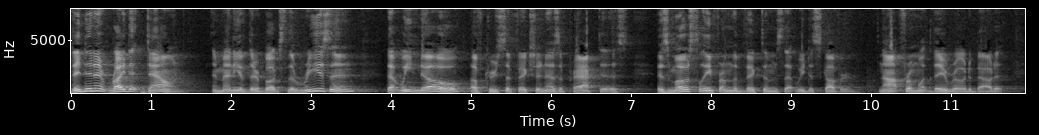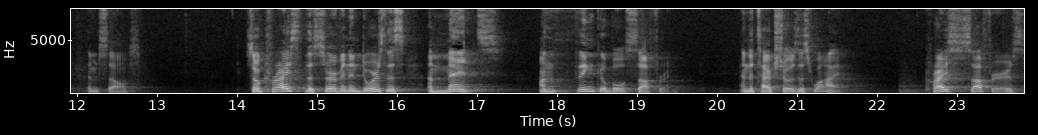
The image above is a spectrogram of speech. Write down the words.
They didn't write it down in many of their books. The reason that we know of crucifixion as a practice is mostly from the victims that we discovered, not from what they wrote about it themselves. So Christ the servant endures this immense, unthinkable suffering. And the text shows us why. Christ suffers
